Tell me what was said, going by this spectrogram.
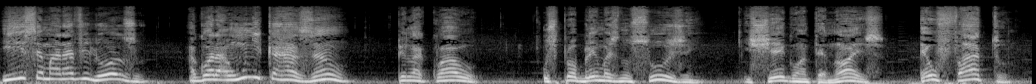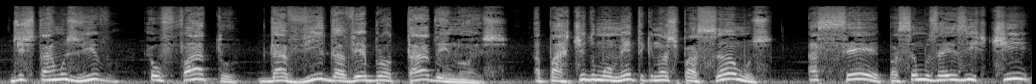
e isso é maravilhoso. Agora, a única razão pela qual os problemas nos surgem e chegam até nós é o fato de estarmos vivos, é o fato da vida haver brotado em nós. A partir do momento em que nós passamos a ser, passamos a existir.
